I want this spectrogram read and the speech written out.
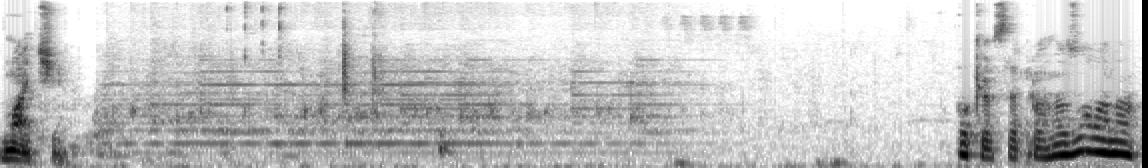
матчі. Поки все прогнозовано.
